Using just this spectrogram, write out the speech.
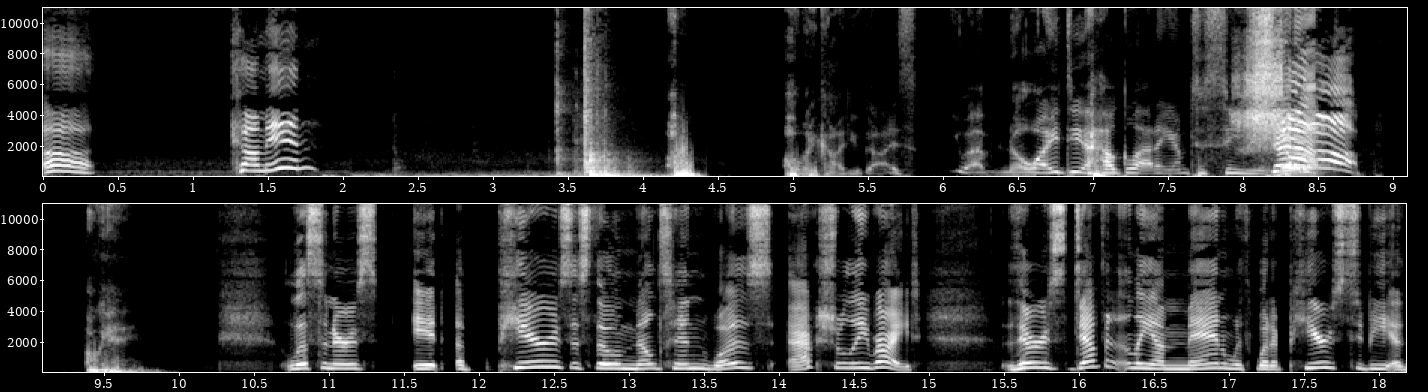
Uh, come in. Oh my god, you guys. You have no idea how glad I am to see you. Shut up! Okay. Listeners, it appears as though Milton was actually right. There's definitely a man with what appears to be a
